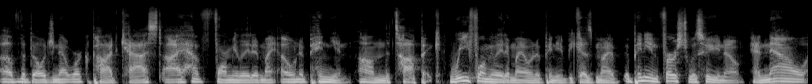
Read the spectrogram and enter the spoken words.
of the Your Network podcast, I have formulated my own opinion on the topic, reformulated my own opinion because my opinion first was who you know. And now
